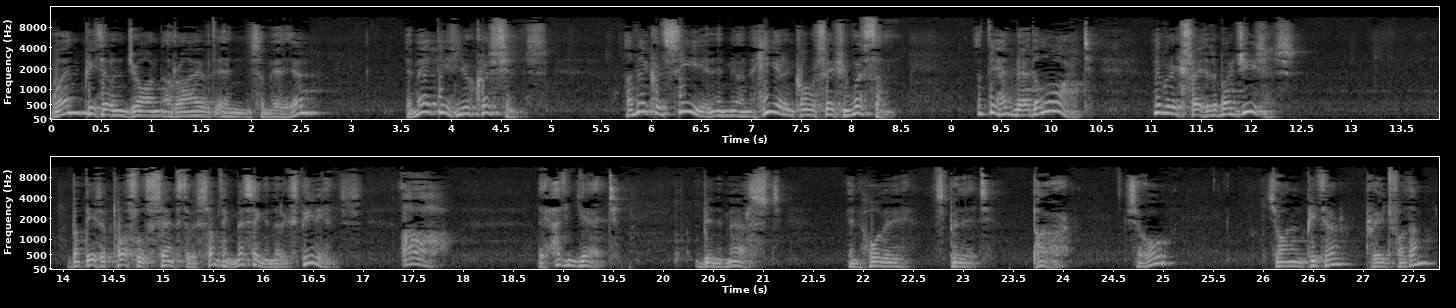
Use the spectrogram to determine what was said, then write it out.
when Peter and John arrived in Samaria, they met these new Christians. And they could see and, and hear in conversation with them that they had met the Lord. They were excited about Jesus. But these apostles sensed there was something missing in their experience. Ah, they hadn't yet been immersed in Holy Spirit power. So, John and Peter prayed for them,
